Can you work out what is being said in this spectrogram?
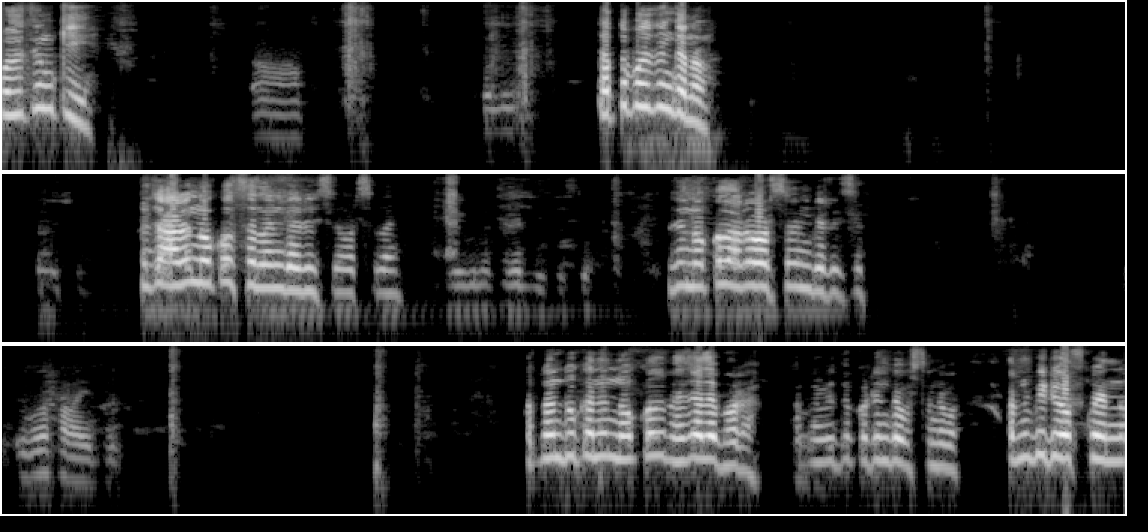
পলিথিন কি? এত পলিথিন কেন? যে আরও নকল স্যালাইন বেরিয়েছে ওর স্যালাইন। যে নকল আরও ওর স্যালাইন বেরিয়েছে। আপনার দোকানে নকল ভেজালে ভরা। আপনার বিরুদ্ধে কঠিন ব্যবস্থা নেব। আপনি ভিডিও অফ করেন না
